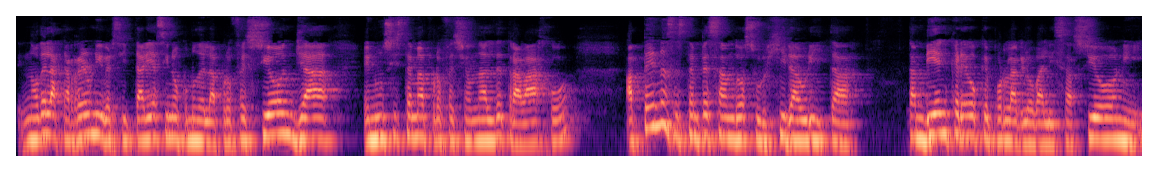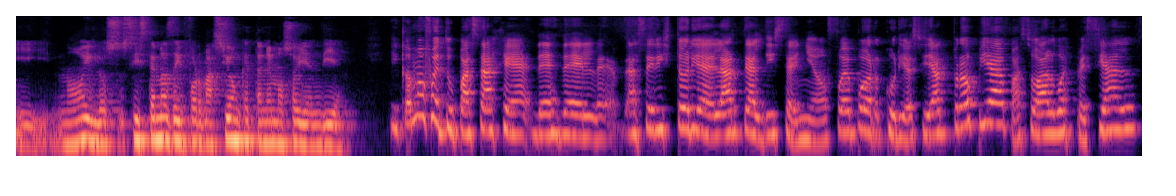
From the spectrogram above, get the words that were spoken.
no de la carrera universitaria, sino como de la profesión ya en un sistema profesional de trabajo, apenas está empezando a surgir ahorita. También creo que por la globalización y, ¿no? y los sistemas de información que tenemos hoy en día. ¿Y cómo fue tu pasaje desde el hacer historia del arte al diseño? ¿Fue por curiosidad propia? ¿Pasó algo especial?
